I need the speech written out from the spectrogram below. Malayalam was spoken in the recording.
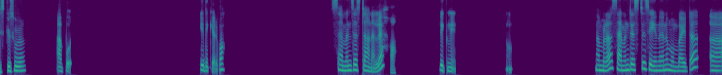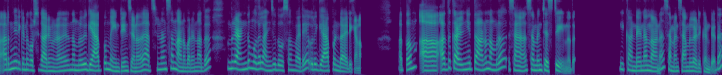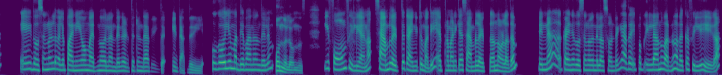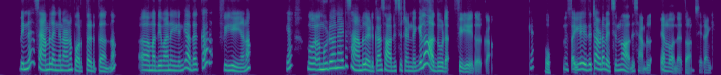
എക്സ്ക്യൂസ് മീ അപ്പോൾ ഇത് കേട്ടോ സെമൻ സെസ്റ്റ് ആണല്ലേ. പിക്നിക് നമ്മൾ സെമൻ ടെസ്റ്റ് ചെയ്യുന്നതിന് മുമ്പായിട്ട് അറിഞ്ഞിരിക്കേണ്ട കുറച്ച് കാര്യങ്ങളുണ്ട്. അതായത് നമ്മളൊരു ഗ്യാപ്പ് മെയിന്റെയിൻ ചെയ്യണം. അതായത് അബ്സ്റ്റിനൻസ് എന്നാണ് പറയുന്നത്. നമ്മൾ രണ്ട് മുതൽ അഞ്ച് ദിവസം വരെ ഒരു ഗ്യാപ്പ് ഉണ്ടായിരിക്കണം. അപ്പം അത് കഴിഞ്ഞിട്ടാണ് നമ്മൾ സെമൻ ടെസ്റ്റ് ചെയ്യുന്നത്. ഈ കണ്ടെയ്നറിലാണ് സെമൻ സാമ്പിൾ എടുക്കേണ്ടത്. ഏഴ് ദിവസങ്ങളിൽ വല്ല പനിയോ മരുന്നോ വല്ല എന്തെങ്കിലും എടുത്തിട്ടുണ്ടാകരുത് ഇട്ടാ പുകവലിയും മദ്യപാനം എന്തെങ്കിലും? ഒന്നുമില്ല ഒന്നും ഈ ഫോം ഫില്ല് ചെയ്യണം. സാമ്പിൾ എടുത്ത് കഴിഞ്ഞിട്ട് മതി. എത്ര മണിക്കാണ് സാമ്പിൾ എടുത്തതെന്നുള്ളതും പിന്നെ കഴിഞ്ഞ ദിവസങ്ങളിൽ എന്തെങ്കിലും അസുഖം ഉണ്ടെങ്കിൽ അത് ഇപ്പം ഇല്ലയെന്ന് പറഞ്ഞു. അതൊക്കെ ഫില്ല് ചെയ്യുക. പിന്നെ സാമ്പിൾ എങ്ങനെയാണ് പുറത്തെടുത്തതെന്ന് മദ്യപാനം ഇല്ലെങ്കിൽ അതൊക്കെ ഫില്ല് ചെയ്യണം. ഓക്കെ? മുഴുവനായിട്ട് സാമ്പിൾ എടുക്കാൻ സാധിച്ചിട്ടുണ്ടെങ്കിൽ അതുകൂടെ ഫില്ല് ചെയ്ത് വെക്കാം ഓക്കെ. ഫില്ല് ചെയ്തിട്ട് അവിടെ വെച്ചിരുന്നോ ആദ്യം സാമ്പിൾ. ഞങ്ങൾ വന്നെത്താം ശരി താങ്ക്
